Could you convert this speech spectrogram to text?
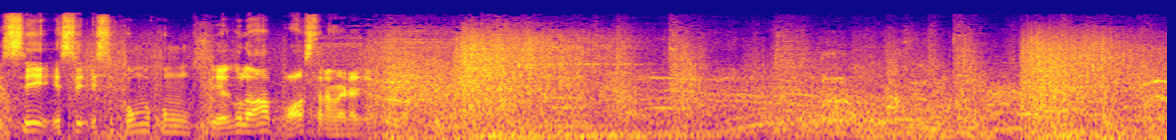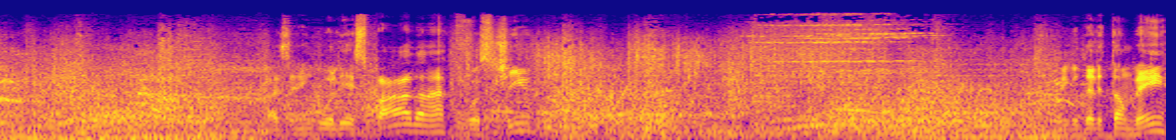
Esse, esse, esse combo com triângulo é uma bosta, na verdade. Né? Né? Com gostinho. O amigo dele também.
